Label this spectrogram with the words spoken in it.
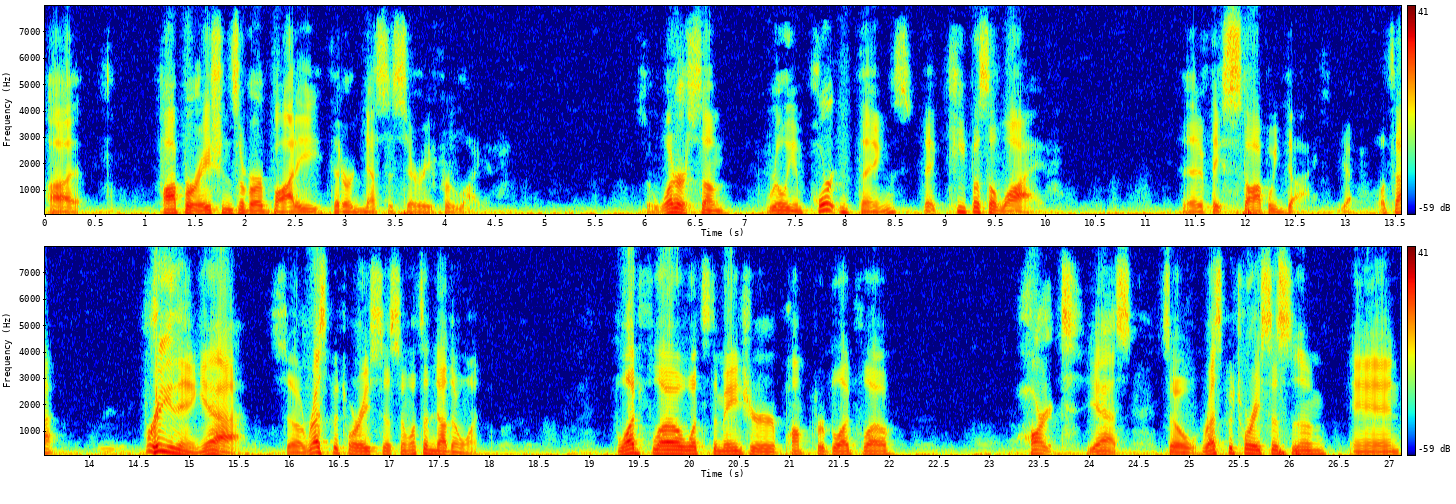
uh, operations of our body that are necessary for life. So what are some really important things that keep us alive? That if they stop, we die. Yeah. What's that? Breathing. Breathing, yeah. So respiratory system, what's another one? Blood flow, what's the major pump for blood flow? Heart, yes. So respiratory system and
